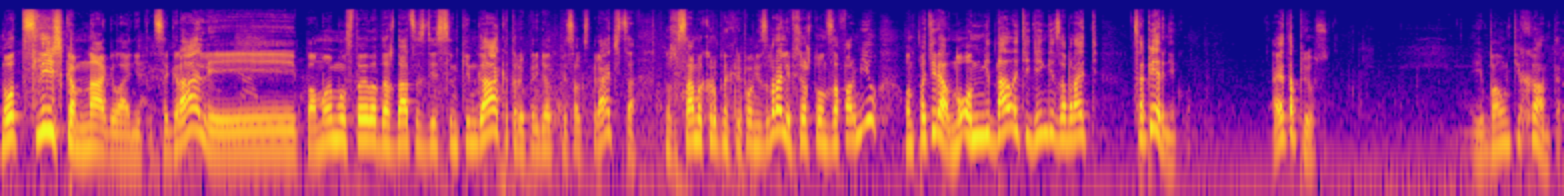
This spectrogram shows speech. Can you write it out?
Но вот слишком нагло они тут сыграли, и, по-моему, стоило дождаться здесь Синкинга, который придет в песок спрячется, потому что самых крупных крипов не забрали, все, что он зафармил, он потерял. Но он не дал эти деньги забрать сопернику. А это плюс. И Bounty Hunter.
